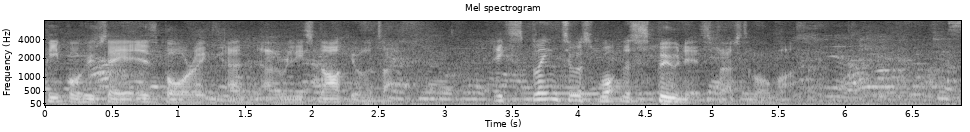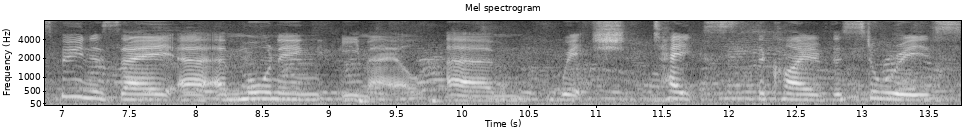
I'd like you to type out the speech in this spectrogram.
people who say it is boring and are really snarky all the time. Explain to us what the spoon is, first of all, Martha. The spoon is a, a, a morning email um, which takes the kind of the stories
